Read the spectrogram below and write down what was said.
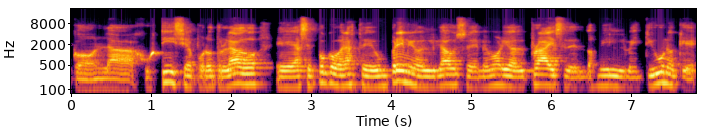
con la justicia, por otro lado. hace poco ganaste un premio, el Gauss Memorial Prize del 2021, que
